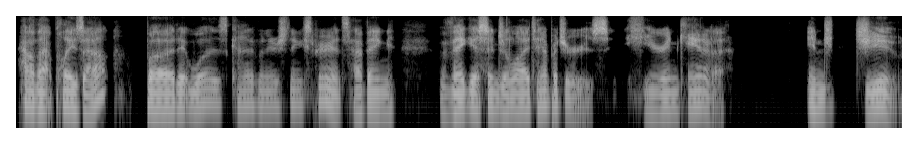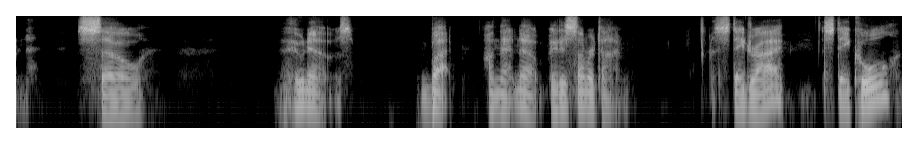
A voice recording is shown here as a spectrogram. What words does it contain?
how that plays out. But it was kind of an interesting experience having Vegas in July temperatures here in Canada in June. So who knows? But on that note, it is summertime. Stay dry, stay cool,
